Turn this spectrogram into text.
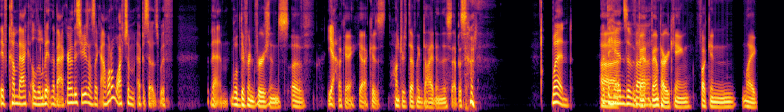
they've come back a little bit in the background of this series. I was like, I want to watch some episodes with them. Well, different versions of. Yeah. Okay. Yeah. Because Huntress definitely died in this episode. When At the hands of, Va- uh, Vampire King. Fucking like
